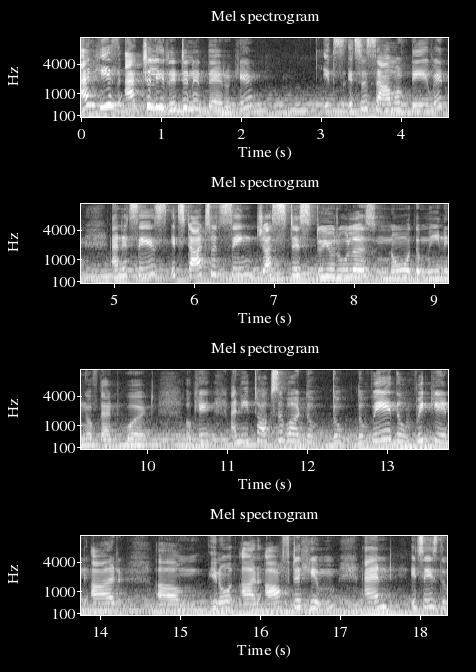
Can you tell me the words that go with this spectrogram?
And he's actually written it there okay it's it's a psalm of david and it says it starts with saying justice do you rulers know the meaning of that word okay? And he talks about the the, the way the wicked are um, you know are after him and it says the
